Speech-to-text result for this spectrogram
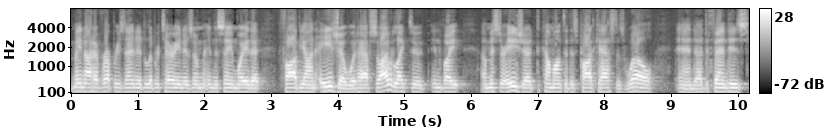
may not have represented libertarianism in the same way that Favyan Asia would have. So I would like to invite uh, Mr. Asia to come onto this podcast as well and uh, defend his,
